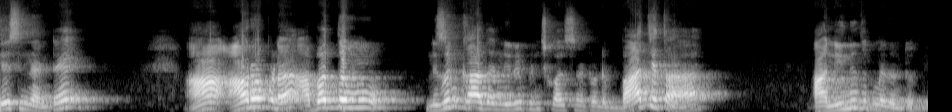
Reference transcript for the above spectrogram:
చేసిందంటే ఆ ఆరోపణ అబద్ధము నిజం కాదని నిరూపించుకోవాల్సినటువంటి బాధ్యత ఆ నిందితుడి మీద ఉంటుంది.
